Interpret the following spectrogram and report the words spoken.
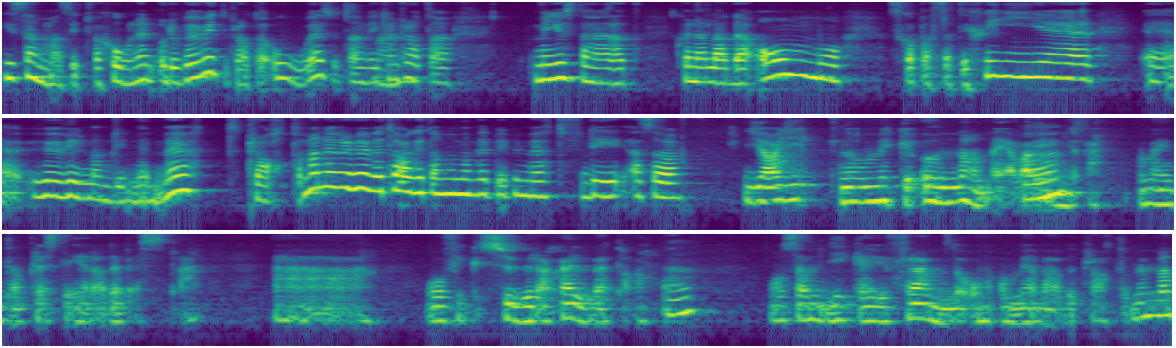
i samma situationer? Och då behöver vi inte prata OS, utan vi kan Nej. prata... Men just det här att kunna ladda om och skapa strategier. Eh, hur vill man bli bemött? Pratar man överhuvudtaget om hur man vill bli bemött? För det, alltså, Jag gick nog mycket undan när jag var Ja. yngre. Om jag inte presterade det bästa. Ah, och fick sura själv ett tag. ja. Och sen gick jag ju fram då om jag behövde prata. Men man,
